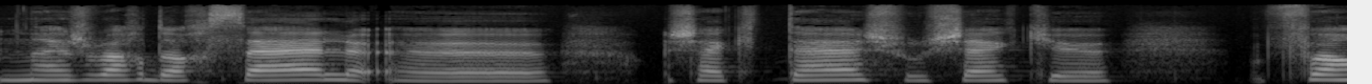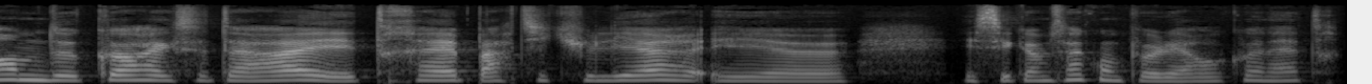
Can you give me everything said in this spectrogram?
nageoire dorsale, euh, chaque tache ou chaque euh, forme de corps, etc., est très particulière euh, et, c'est comme ça qu'on peut les reconnaître.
